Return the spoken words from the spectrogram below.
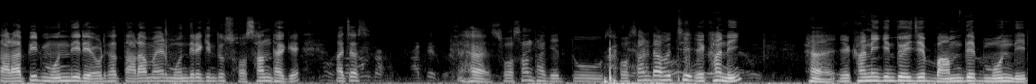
তারাপীঠ মন্দিরে, অর্থাৎ তারা মায়ের মন্দিরে কিন্তু শ্মশান থাকে। আচ্ছা হ্যাঁ শ্মশান থাকে। তো শ্মশানটা হচ্ছে এখানেই। হ্যাঁ এখানেই কিন্তু এই যে বামদেব মন্দির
